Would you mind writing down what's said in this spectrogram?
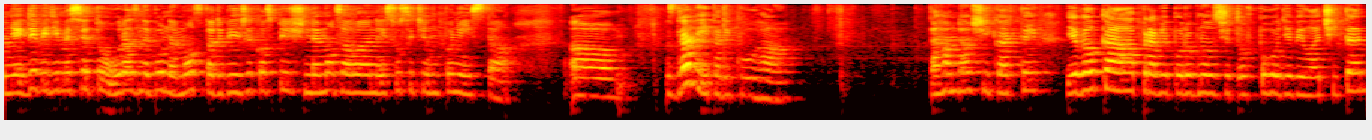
někdy vidím, jestli je to úraz nebo nemoc. Tady bych řekla spíš nemoc, ale nejsou si tím úplně jistá. Uh, zdraví tady kulhá. Tahám další karty. Je velká pravděpodobnost, že to v pohodě vylečíte,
